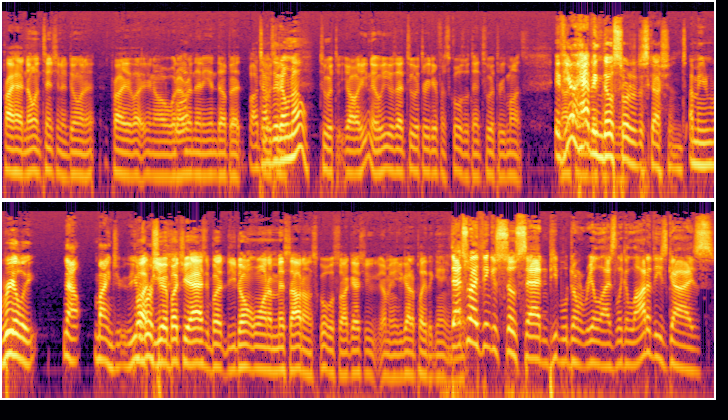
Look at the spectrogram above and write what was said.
Probably had no intention of doing it. Probably like you know whatever, Well, and then he ended up at A lot of times they three- don't know. two or three. Y'all, he knew he was at two or three different schools within two or three months. If Not you're having those positions. sort of discussions, I mean, really, now, mind you, the But university. you but you ask, but you don't want to miss out on school. So I guess you. I mean, you got to play the game. That's right? what I think is so sad, and people don't realize. Like a lot of these guys,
